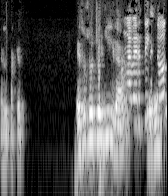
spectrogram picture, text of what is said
en el paquete. Esos 8 gigas. A ver TikTok.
